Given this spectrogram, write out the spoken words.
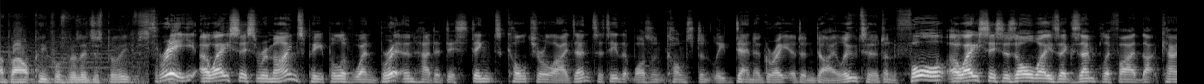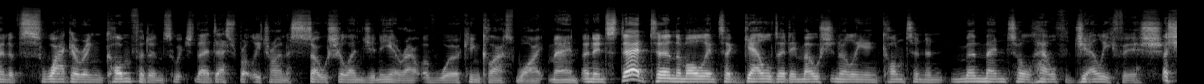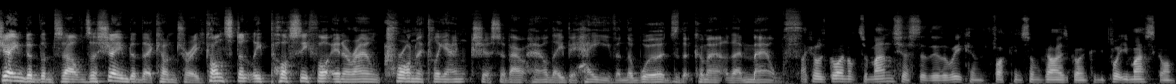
about people's religious beliefs. Three, Oasis reminds people of when Britain had a distinct cultural identity that wasn't constantly denigrated and diluted. And four, Oasis has always exemplified that kind of swaggering confidence which they're desperately trying to social engineer out of working class white men. And instead turn them all into gelded, emotionally incontinent, mental health jellyfish. Ashamed of themselves, ashamed of their country, constantly pussyfooting around, chronically anxious about how they behave and the words that come out of their mouth. Like I was going up to Manchester the other week, and fucking some guys going, "Can you put your mask on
